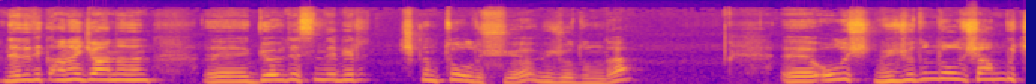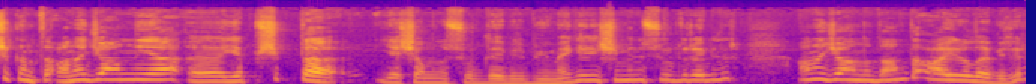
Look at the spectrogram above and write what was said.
Ne dedik? Ana canlının e, gövdesinde bir çıkıntı oluşuyor vücudunda. E, oluş, vücudunda oluşan bu çıkıntı ana canlıya e, yapışık da yaşamını sürdürebilir, büyüme gelişimini sürdürebilir. Ana canlıdan da ayrılabilir.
